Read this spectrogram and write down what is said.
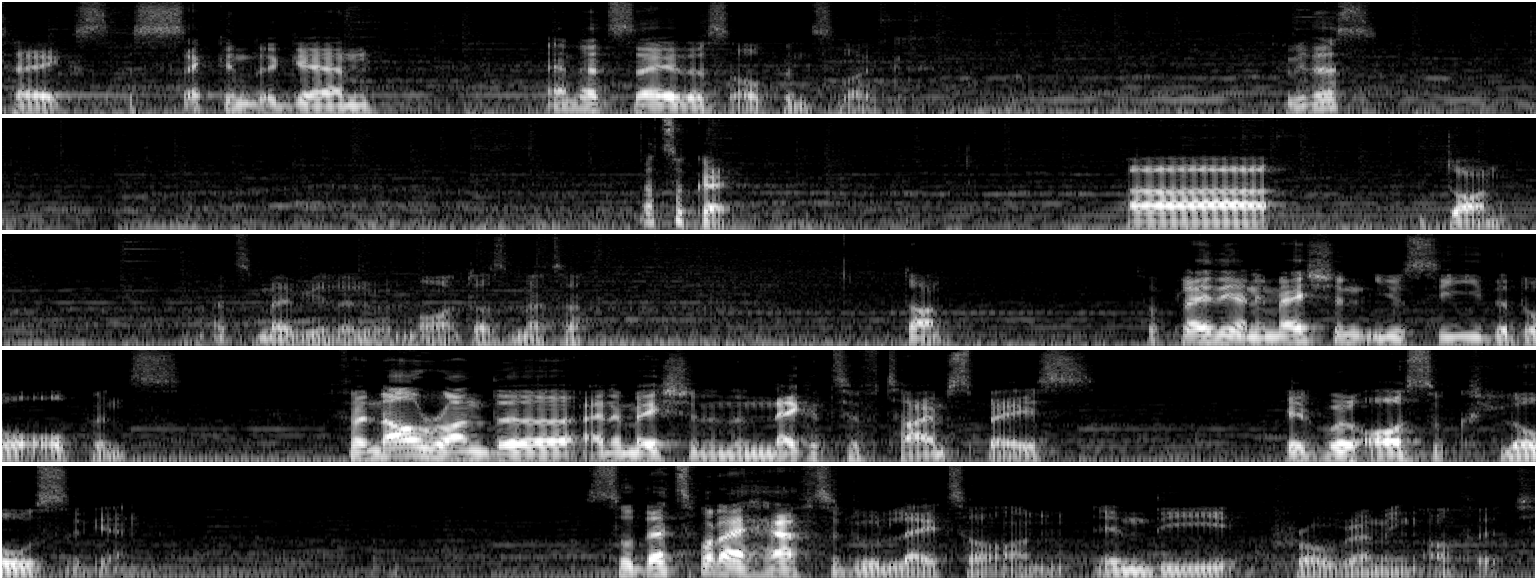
takes a second again. And let's say this opens like... Maybe this? That's okay. Uh, done. That's maybe a little bit more, it doesn't matter. Done. So play the animation, you see the door opens. If I now run the animation in a negative time space, it will also close again. So that's what I have to do later on in the programming of it.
